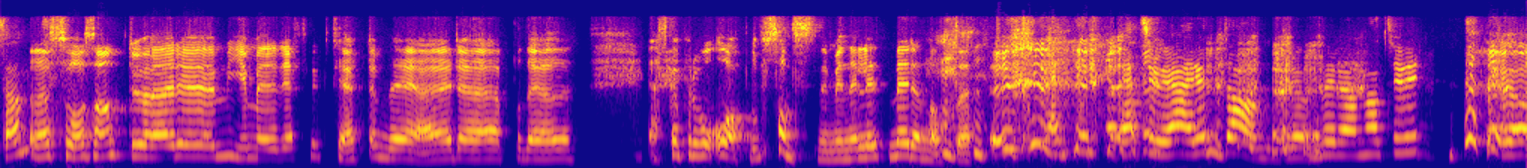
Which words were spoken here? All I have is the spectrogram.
Sant? Det er så sant. Du er eh, mye mer reflektert enn det jeg er eh, på det Jeg skal prøve å åpne opp sansene mine litt mer enn åtte Jeg tror jeg er en dagdrømmer av natur. ja.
